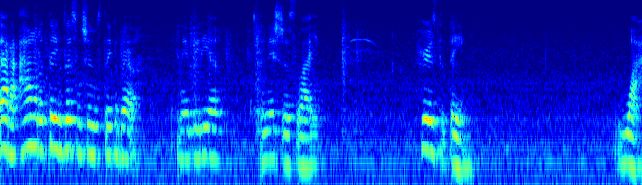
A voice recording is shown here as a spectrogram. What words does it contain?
Out of all the things, that's what she was thinking about in that video. And it's just like, here's the thing. Why?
